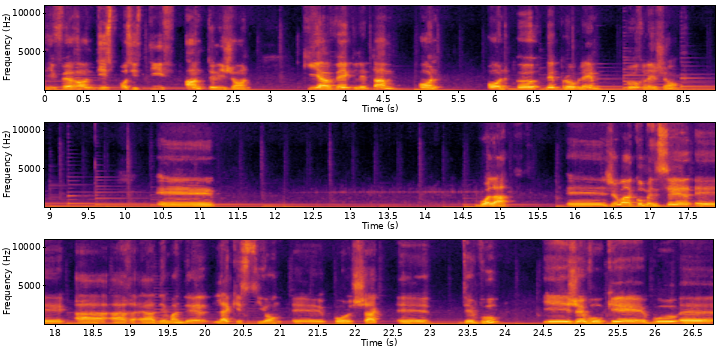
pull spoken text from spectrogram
différents dispositifs intelligents qui, avec le temps, ont, ont eu des problèmes pour les gens. Voilà. Je vais commencer euh, à, demander la question euh, pour chaque de vous et je veux que vous, euh,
